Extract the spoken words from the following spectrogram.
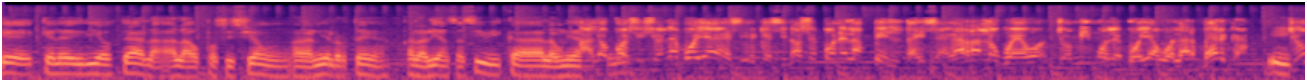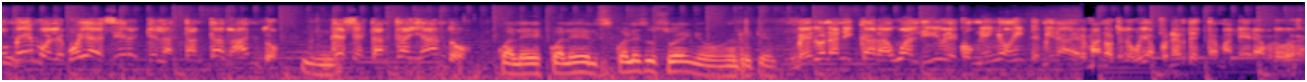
¿Qué, ¿Qué, le diría usted a la, a la, oposición, a Daniel Ortega, a la Alianza Cívica, a la Unidad? A la oposición les voy a decir que si no se ponen las pilas y se agarran los huevos, yo mismo les voy a volar verga. Yo mismo les voy a decir que la están cagando, mm. que se están callando. ¿Cuál es, cuál, es el, ¿Cuál es su sueño, Enrique? Ver una Nicaragua libre con niños. Mira, hermano, te lo voy a poner de esta manera, brother.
